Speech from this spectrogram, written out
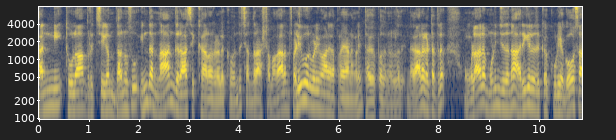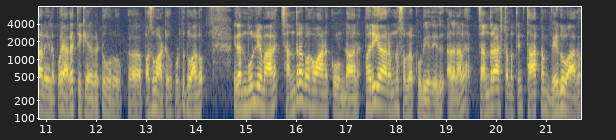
கன்னி துலாம் ரிச்சிகம் தனுசு இந்த நான்கு ராசிக்காரர்களுக்கு வந்து சந்திராஷ்டம காலம் வெளியூர் வெளிமாநில பிரயாணங்களையும் தவிர்ப்பது நல்லது. இந்த காலகட்டத்தில் உங்களால் முடிஞ்சதுன்னா அருகில் இருக்கக்கூடிய கோசாலையில் போய் அகத்திக்கீரை கட்டு ஒரு பசுமாட்டுக்கு கொடுத்துட்டு வாங்க. இதன் மூலியமாக சந்திர பகவானுக்கு உண்டான பரிகாரம்னு சொல்லக்கூடியது இது. அதனால் சந்திராஷ்டமத்தின் தாக்கம் வெகுவாக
